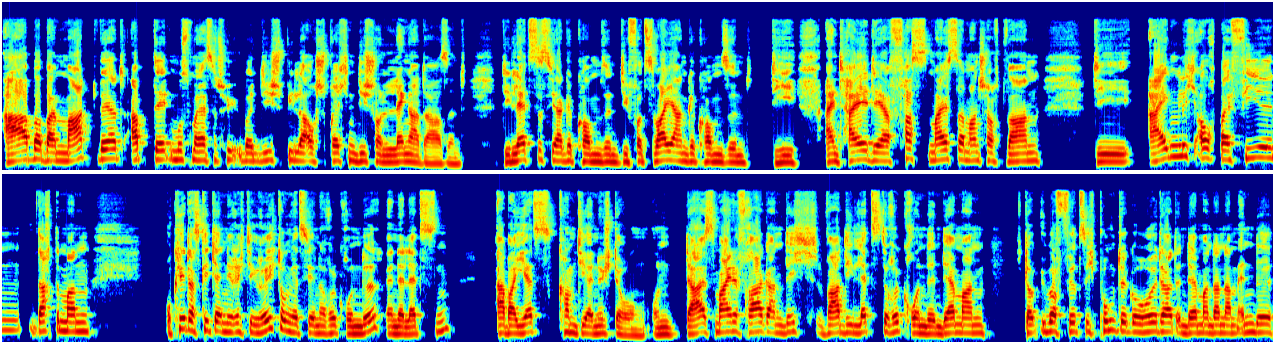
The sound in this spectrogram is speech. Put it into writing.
Aber beim Marktwert-Update muss man jetzt natürlich über die Spieler auch sprechen, die schon länger da sind, die letztes Jahr gekommen sind, die vor zwei Jahren gekommen sind, die ein Teil der fast Meistermannschaft waren, die eigentlich auch bei vielen dachte man, okay, das geht ja in die richtige Richtung jetzt hier in der Rückrunde, in der letzten. Aber jetzt kommt die Ernüchterung. Und da ist meine Frage an dich, war die letzte Rückrunde, in der man ich glaube, über 40 Punkte geholt hat, in der man dann am Ende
